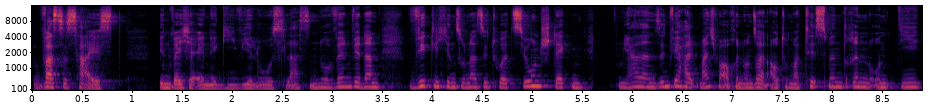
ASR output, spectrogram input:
was es heißt, in welcher Energie wir loslassen. Nur wenn wir dann wirklich in so einer Situation stecken, ja, dann sind wir halt manchmal auch in unseren Automatismen drin und die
